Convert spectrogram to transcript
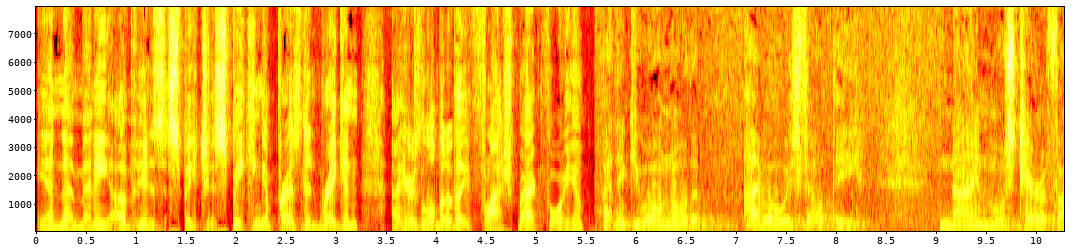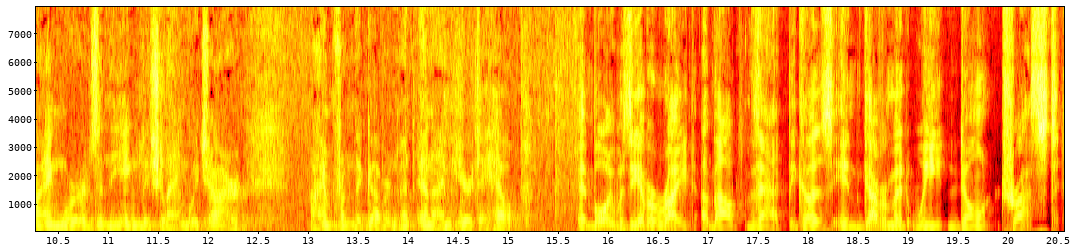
in uh, many of his speeches. Speaking of President Reagan, uh, here's a little bit of a flashback for you. I think you all know that I've always felt the nine most terrifying words in the English language are I'm from the government and I'm here to help. And boy, was he ever right about that, because in government, we don't trust.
